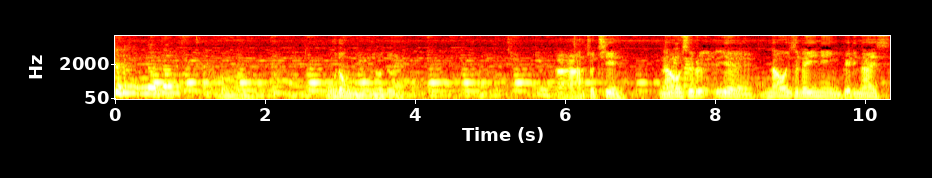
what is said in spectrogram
noodles. 어, 우동 누들. 아 좋지. Now it's r- yeah, now it's raining. Very nice.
